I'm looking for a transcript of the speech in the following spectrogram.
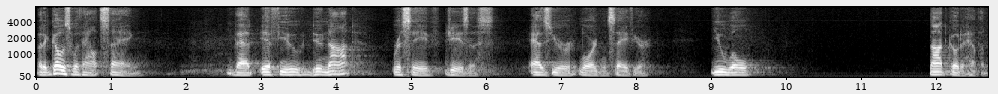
But it goes without saying that if you do not receive Jesus as your Lord and Savior, you will not go to heaven.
